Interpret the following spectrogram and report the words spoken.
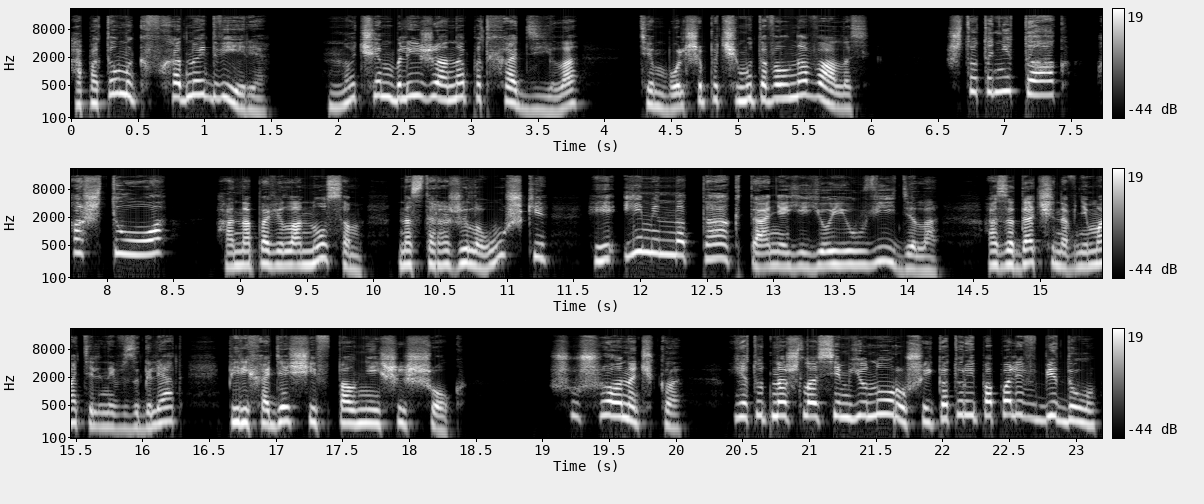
а потом и к входной двери. Но чем ближе она подходила, тем больше почему-то волновалась. «Что-то не так. А что?» Она повела носом, насторожила ушки, и именно так Таня ее и увидела, озадаченно внимательный взгляд, переходящий в полнейший шок. «Шушаночка, я тут нашла семью Норушей, которые попали в беду.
